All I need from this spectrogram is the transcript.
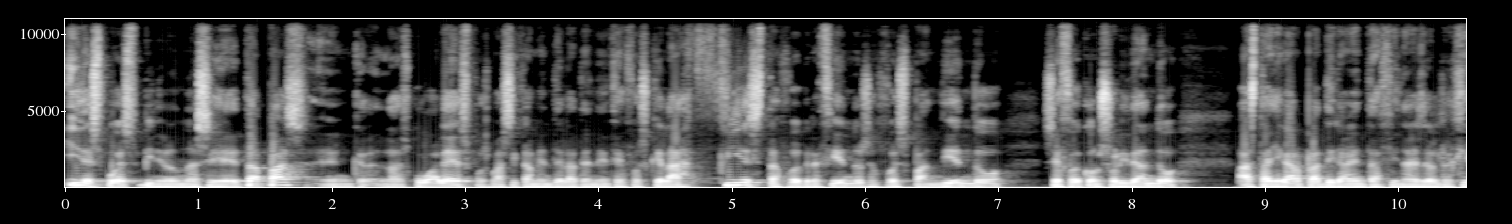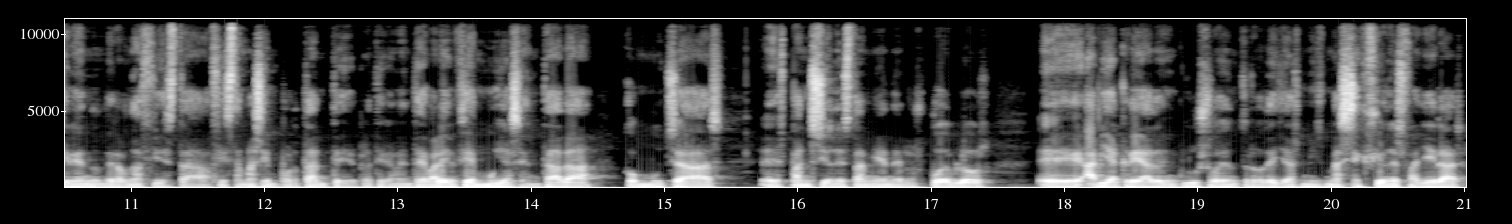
y después vinieron una serie de etapas en, las cuales pues básicamente la tendencia fue que la fiesta fue creciendo, se fue expandiendo, se fue consolidando hasta llegar prácticamente a finales del régimen, donde era una fiesta, fiesta más importante prácticamente de Valencia, muy asentada, con muchas expansiones también en los pueblos. Eh, había creado incluso dentro de ellas mismas secciones falleras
